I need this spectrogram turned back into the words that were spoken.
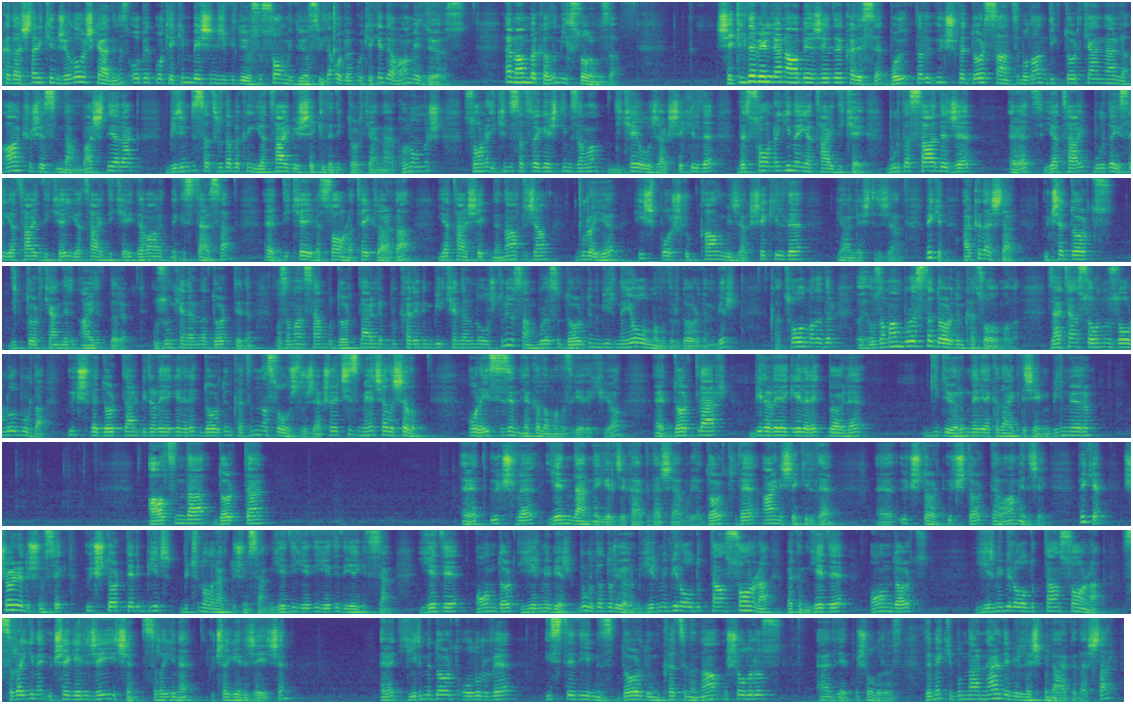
arkadaşlar ikinci yola hoş geldiniz. Obek Okek'in 5. videosu son videosuyla Obek Okek'e devam ediyoruz. Hemen bakalım ilk sorumuza. Şekilde verilen ABCD karesi boyutları 3 ve 4 santim olan dikdörtgenlerle A köşesinden başlayarak birinci satırda bakın yatay bir şekilde dikdörtgenler konulmuş. Sonra ikinci satıra geçtiğim zaman dikey olacak şekilde ve sonra yine yatay dikey. Burada sadece evet yatay burada ise yatay dikey yatay dikey devam etmek istersen evet dikey ve sonra tekrardan yatay şeklinde ne yapacağım? Burayı hiç boşluk kalmayacak şekilde yerleştireceğim. Peki arkadaşlar 3'e 4 dikdörtgenlerin ayrıtları. Uzun kenarına 4 dedim. O zaman sen bu dörtlerle bu karenin bir kenarını oluşturuyorsan burası 4'ün bir neyi olmalıdır 4'ün bir? Katı olmalıdır. E, o zaman burası da 4'ün katı olmalı. Zaten sorunun zorluğu burada. 3 ve 4'ler bir araya gelerek 4'ün katını nasıl oluşturacak? Şöyle çizmeye çalışalım. Orayı sizin yakalamanız gerekiyor. Evet 4'ler bir araya gelerek böyle gidiyorum. Nereye kadar gideceğimi bilmiyorum. Altında 4'ten Evet 3 ve yeniden ne gelecek arkadaşlar buraya? 4 ve aynı şekilde 3 4 3 4 devam edecek. Peki şöyle düşünsek 3 4'leri bir bütün olarak düşünsem 7 7 7 diye gitsem 7 14 21 burada duruyorum. 21 olduktan sonra bakın 7 14 21 olduktan sonra sıra yine 3'e geleceği için sıra yine 3'e geleceği için evet 24 olur ve istediğimiz 4'ün katını ne yapmış oluruz? Elde etmiş oluruz. Demek ki bunlar nerede birleşmeli arkadaşlar?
